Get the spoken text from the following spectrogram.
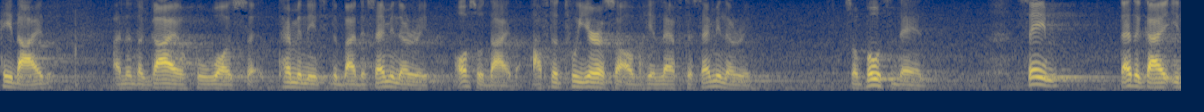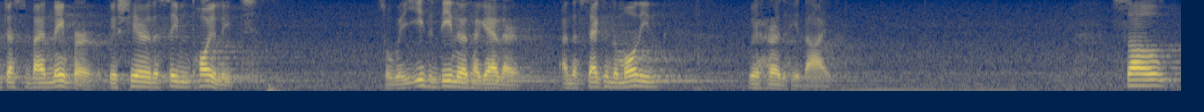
He died and then the guy who was terminated by the seminary also died after two years of he left the seminary. So both dead. Same, that guy is just my neighbor. We share the same toilet. So we eat dinner together, and the second morning, we heard he died. So,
